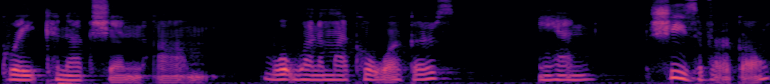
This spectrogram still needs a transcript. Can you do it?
great connection um, with one of my coworkers, and she's a Virgo.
